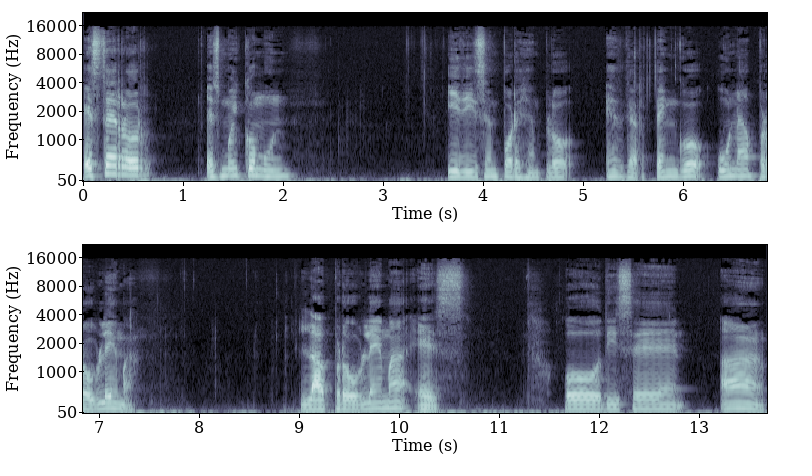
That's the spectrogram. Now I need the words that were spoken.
Este error es muy común y dicen, por ejemplo, Edgar, tengo una problema. La problema es. O dice, ah,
